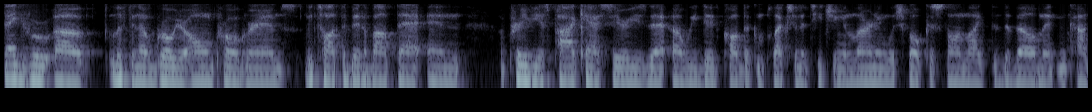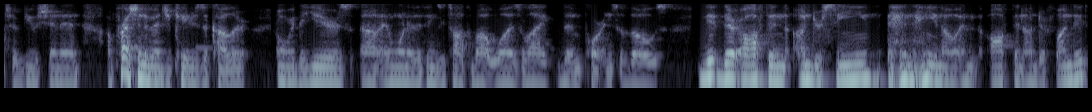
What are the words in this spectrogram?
Thank you for uh, lifting up Grow Your Own programs. We talked a bit about that in a previous podcast series that uh, we did called The Complexion of Teaching and Learning, which focused on like the development and contribution and oppression of educators of color over the years. Uh, and one of the things we talked about was like the importance of those. They're often underseen and, you know, and often underfunded,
